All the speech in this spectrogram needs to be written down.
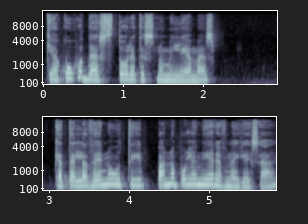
Και ακούγοντας τώρα τη συνομιλία μας, καταλαβαίνω ότι πάνω απ' όλα είναι η έρευνα για εσάς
